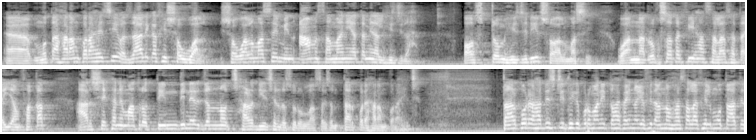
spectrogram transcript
আহ, মোতা হারাম করা হয়েছে। সওয়াল সওয়াল মাসে মিন আম সামানিয়াতা মিন আল হিজরা। অষ্টম হিজরির সওয়াল মাসে। ওয়ান্না রুখসাতা ফিহা সালাসাত আইয়াম ফাকাত। আর সেখানে মাত্র তিন দিনের জন্য ছাড় দিয়েছেন রসুল্লাহ তারপরে হারাম করা হয়েছে। তারপরে হাদিসটি থেকে প্রমাণিত হয় আন্না মোতাতে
